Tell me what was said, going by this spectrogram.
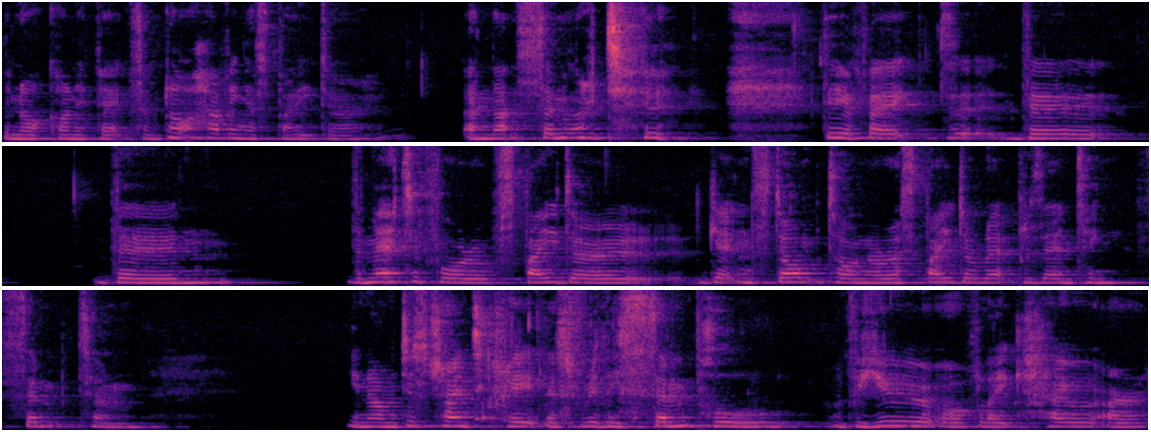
the knock on effects of not having a spider. And that's similar to the effect, the, the, the metaphor of spider getting stomped on or a spider representing symptom. You know, I'm just trying to create this really simple view of like how our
